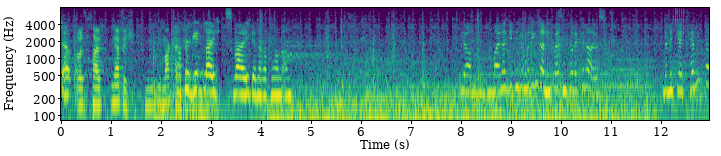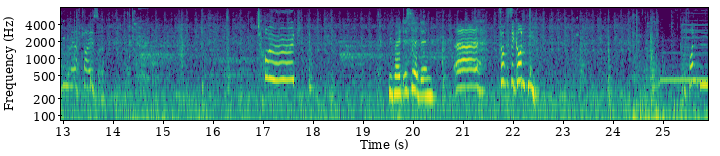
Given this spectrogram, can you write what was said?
Ja. Aber das ist halt nervig. Ich mag keine Dafür gehen gleich zwei Generatoren an. Ja, meiner geht nicht unbedingt an. Ich weiß nicht, wo der Killer ist. Wenn er mich gleich kämpft, dann wäre scheiße. Tröd! Wie weit ist er denn? Äh, fünf Sekunden. Gefunden.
